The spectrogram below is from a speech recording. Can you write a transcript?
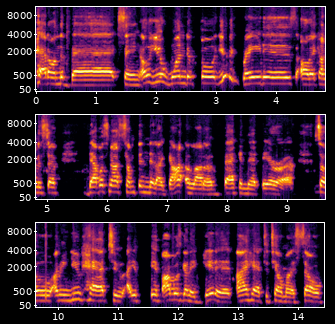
pat on the back, saying, "Oh, you're wonderful, you're the greatest," all that kind of stuff. That was not something that I got a lot of back in that era. So, I mean, you had to, if, if I was going to get it, I had to tell myself,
